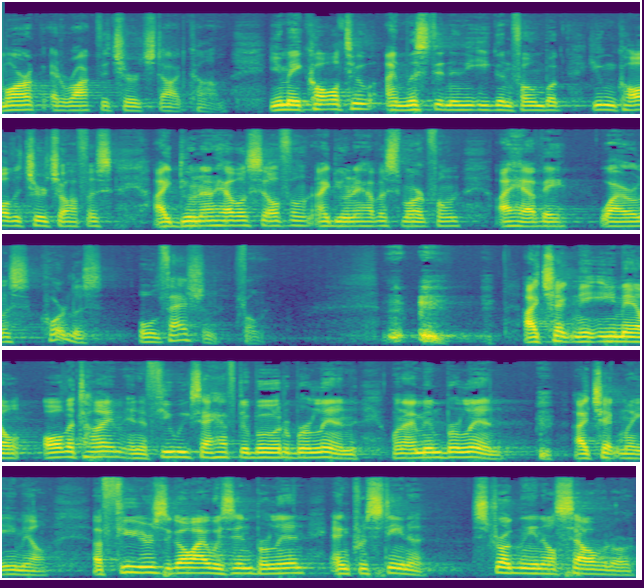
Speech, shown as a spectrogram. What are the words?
mark at rockthechurch.com. You may call to, I'm listed in the Egan phone book. You can call the church office. I do not have a cell phone, I do not have a smartphone. I have a wireless, cordless, old fashioned phone. I check my email all the time. In a few weeks, I have to go to Berlin. When I'm in Berlin, I check my email. A few years ago, I was in Berlin, and Christina, struggling in El Salvador,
